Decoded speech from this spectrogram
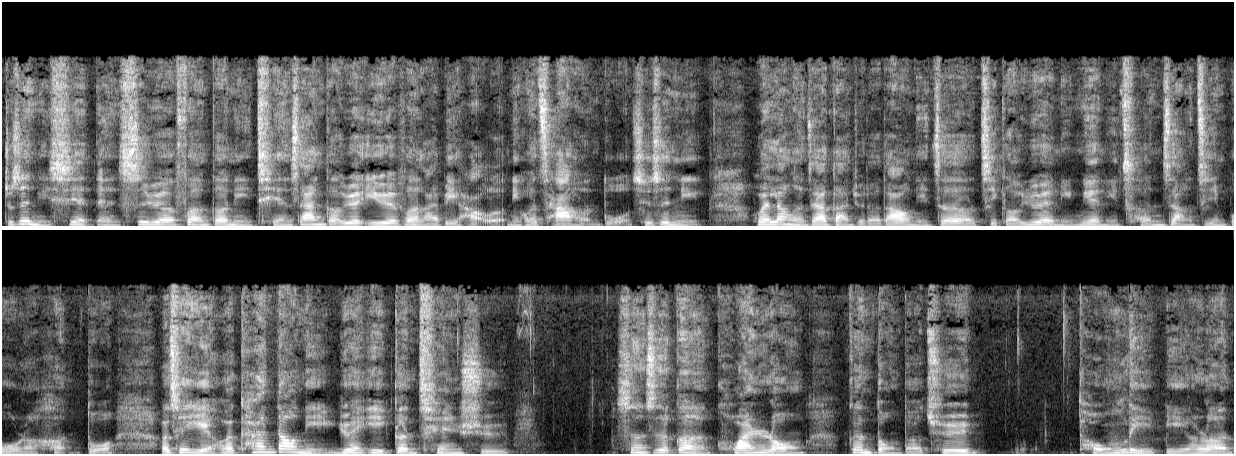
就是你现嗯四月份跟你前三个月一月份来比好了，你会差很多。其实你会让人家感觉得到，你这几个月里面你成长进步了很多，而且也会看到你愿意更谦虚，甚至更宽容，更懂得去。同理别人，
